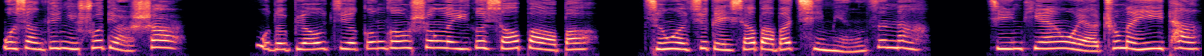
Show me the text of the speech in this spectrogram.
我想跟你说点事儿。我的表姐刚刚生了一个小宝宝。”请我去给小宝宝起名字呢。今天我要出门一趟，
